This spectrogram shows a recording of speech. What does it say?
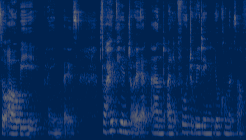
So I'll be playing those. So I hope you enjoy it and I look forward to reading your comments afterwards.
